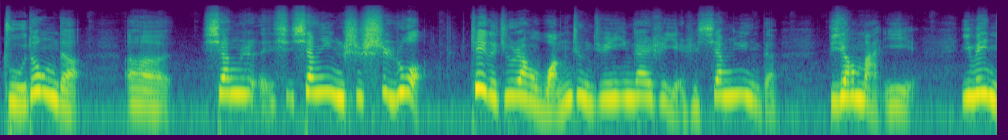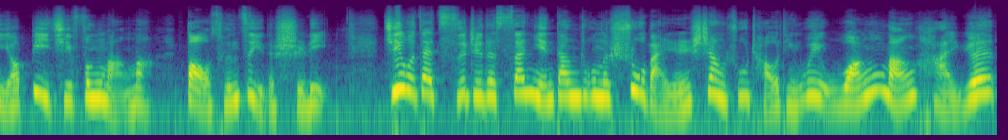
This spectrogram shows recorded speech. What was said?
主动的，呃，相相应是示弱。这个就让王政君应该是也是相应的比较满意，因为你要避其锋芒嘛，保存自己的实力。结果在辞职的三年当中呢，数百人上书朝廷为王莽喊冤，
